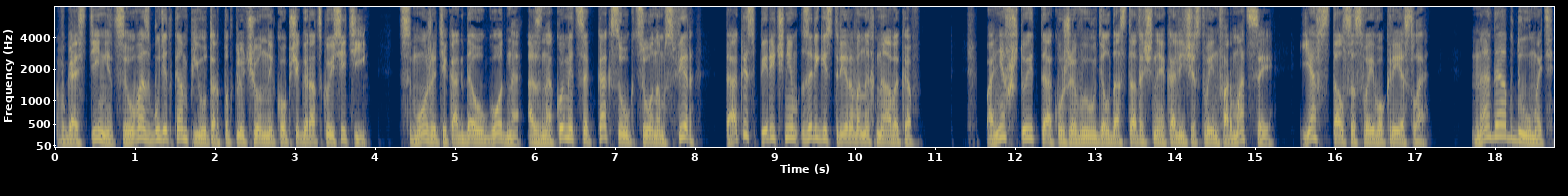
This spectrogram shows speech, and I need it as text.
В гостинице у вас будет компьютер, подключенный к общегородской сети. Сможете когда угодно ознакомиться как с аукционом сфер, так и с перечнем зарегистрированных навыков. Поняв, что и так уже выудил достаточное количество информации, я встал со своего кресла. Надо обдумать,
